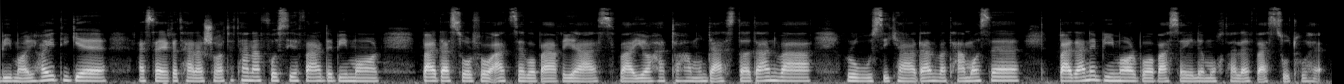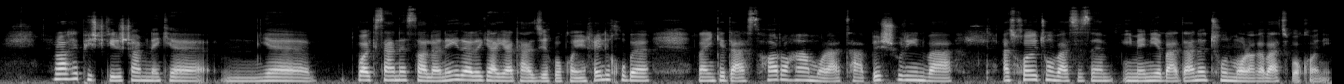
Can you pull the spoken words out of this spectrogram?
بیماری های دیگه از طریق ترشحات تنفسی فرد بیمار بعد از سرفه و عدسه با بقیه است و یا حتی همون دست دادن و روبوسی کردن و تماس بدن بیمار با وسایل مختلف و سطوحه. راه پیشگیریش هم اینه که یه واکسن سالانه ای داره که اگر تزریق بکنین خیلی خوبه و اینکه دستها رو هم مرتب بشورین و از خودتون و سیستم ایمنی بدنتون مراقبت بکنین.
